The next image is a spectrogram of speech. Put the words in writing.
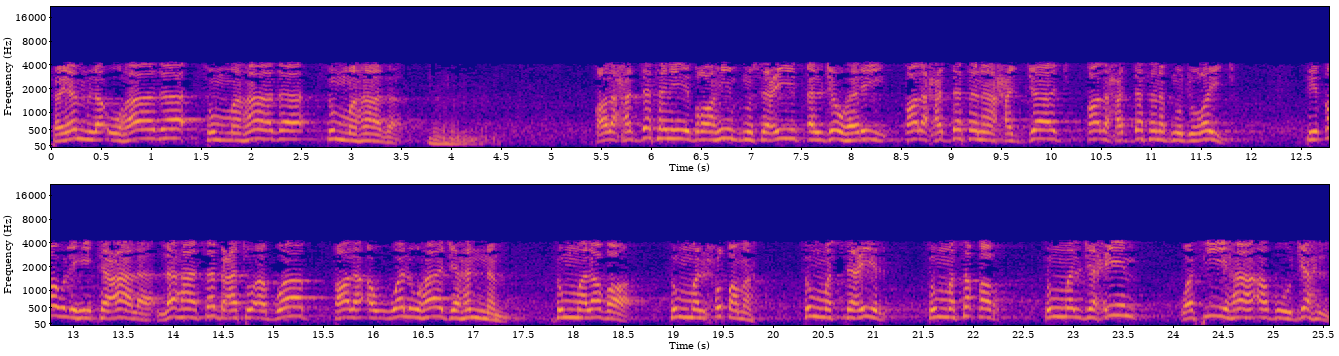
فيملأ هذا ثم هذا ثم هذا. قال حدثني إبراهيم بن سعيد الجوهري قال حدثنا حجاج قال حدثنا ابن جريج. في قوله تعالى لها سبعة أبواب قال أولها جهنم ثم لظى ثم الحطمة ثم السعير ثم سقر ثم الجحيم وفيها أبو جهل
